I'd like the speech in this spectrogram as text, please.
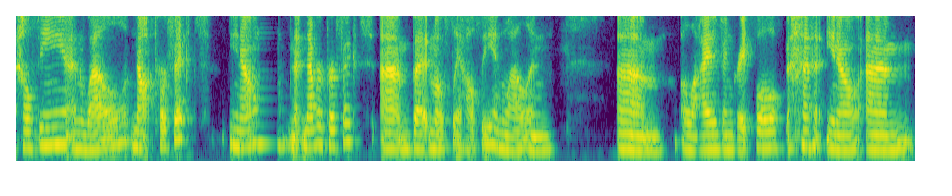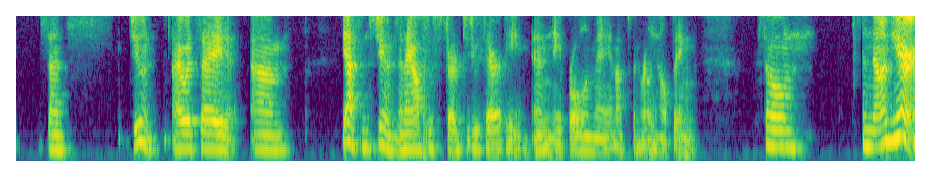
healthy and well not perfect you know never perfect um, but mostly healthy and well and um, alive and grateful you know um, since june i would say um, yeah since june and i also started to do therapy in april and may and that's been really helping so and now i'm here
